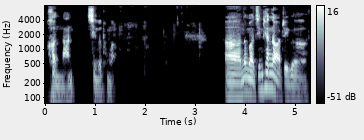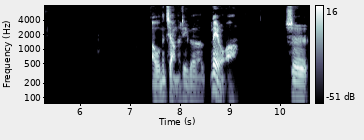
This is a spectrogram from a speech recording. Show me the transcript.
很难行得通了。啊，那么今天呢，这个啊，我们讲的这个内容啊，是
